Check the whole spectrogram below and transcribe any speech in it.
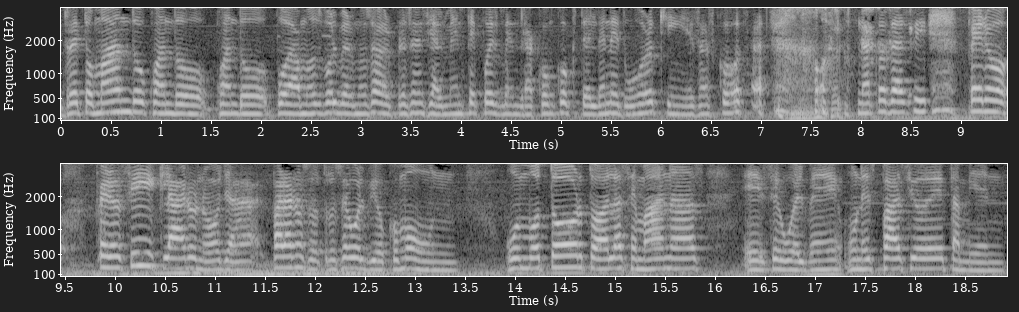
retomando cuando, cuando podamos volvernos a ver presencialmente, pues vendrá con cóctel de networking y esas cosas, o alguna cosa así. Pero, pero sí, claro, no, ya para nosotros se volvió como un, un motor todas las semanas, eh, se vuelve un espacio de también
